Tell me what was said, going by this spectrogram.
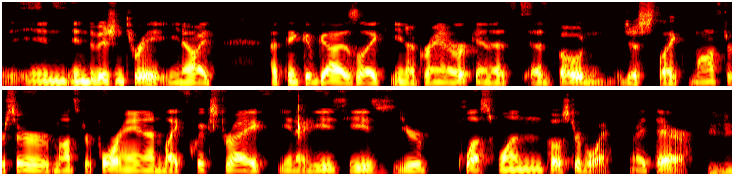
in in Division Three. You know, I I think of guys like you know Grant Urken at at Bowdoin, just like monster serve, monster forehand, like quick strike. You know, he's he's your plus one poster boy right there. Mm-hmm.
